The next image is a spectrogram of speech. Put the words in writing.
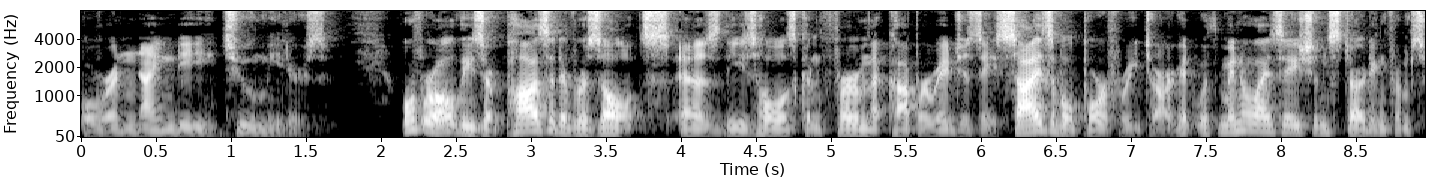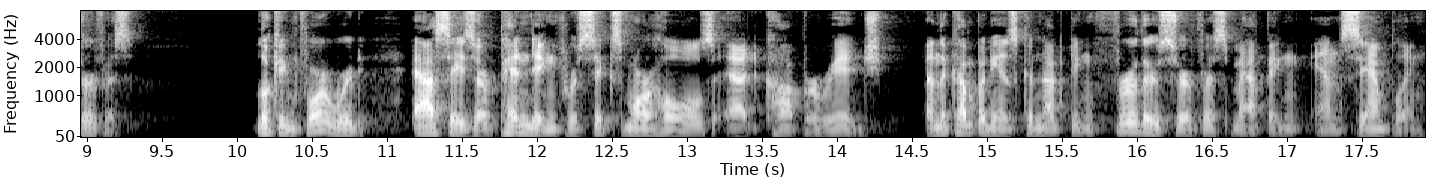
over 92 meters. Overall, these are positive results, as these holes confirm that Copper Ridge is a sizable porphyry target with mineralization starting from surface. Looking forward, assays are pending for six more holes at Copper Ridge, and the company is conducting further surface mapping and sampling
